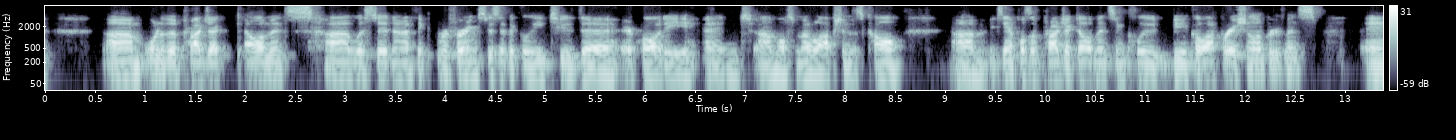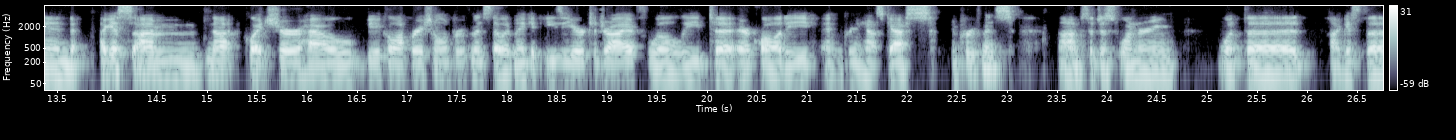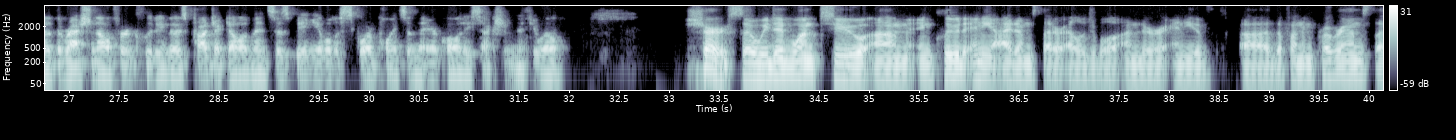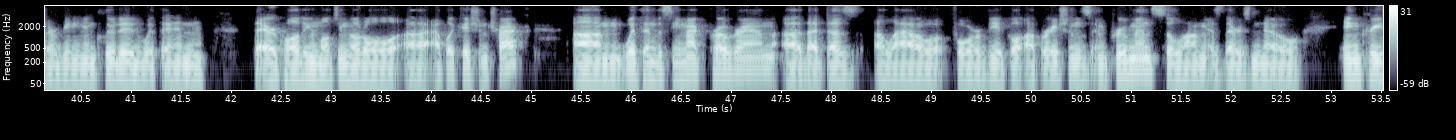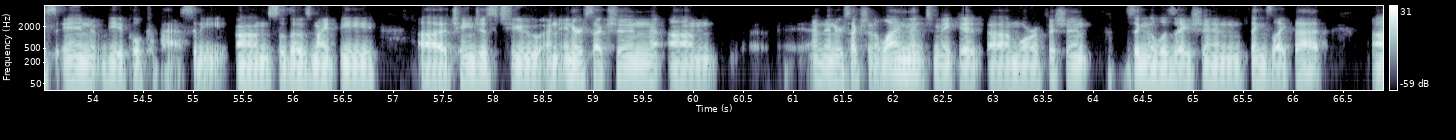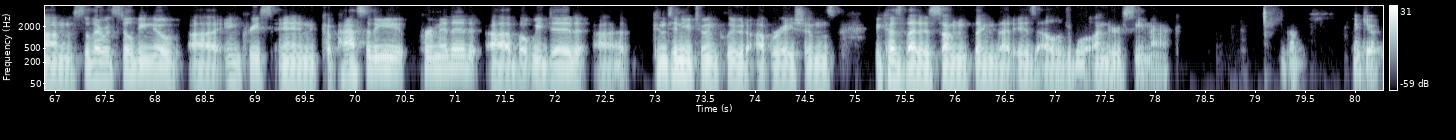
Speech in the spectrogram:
um, one of the project elements uh, listed, and I think referring specifically to the air quality and uh, multimodal options call, um, examples of project elements include vehicle operational improvements. And I guess I'm not quite sure how vehicle operational improvements that would make it easier to drive will lead to air quality and greenhouse gas improvements. Um, so just wondering what the, I guess the, the rationale for including those project elements as being able to score points in the air quality section, if you will. Sure. So we did want to um, include any items that are eligible under any of uh, the funding programs that are being included within the air quality and multimodal uh, application track. Um, within the CMAQ program uh, that does allow for vehicle operations improvements so long as there's no increase in vehicle capacity. Um, so those might be uh, changes to an intersection, um, an intersection alignment to make it uh, more efficient, signalization, things like that. Um, so there would still be no uh, increase in capacity permitted, uh, but we did uh, continue to include operations because that is something that is eligible under CMAQ. Okay, Thank you.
